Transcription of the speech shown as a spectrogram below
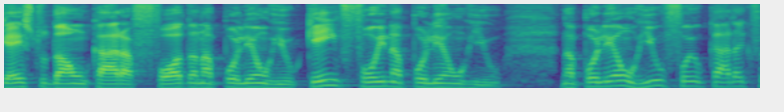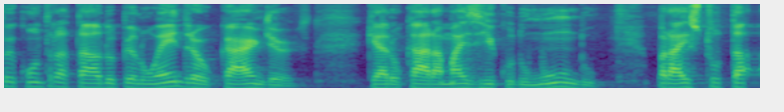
Quer estudar um cara foda, Napoleão Hill. Quem foi Napoleão Hill? Napoleão Hill foi o cara que foi contratado pelo Andrew Carnegie, que era o cara mais rico do mundo, para estudar,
